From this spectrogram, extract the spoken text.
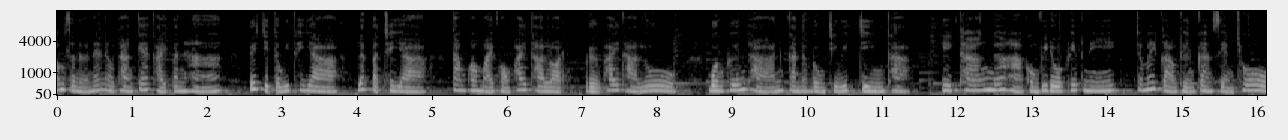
มเสนอแนะแนวทางแก้ไขปัญหา ด้วยจิตวิทยาและปัชญา ตามความหมายของไพ่ทาลอตหรือไพ่ทาโร่บนพื้นฐานการดำรงชีวิตจริงค่ะ อีกทั้งเนื้อหาของวิดีโอคลิปนี้จะไม่กล่าวถึงการเสี่ยงโชค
